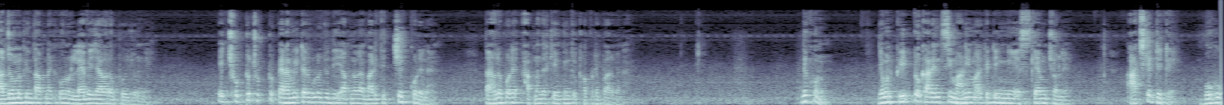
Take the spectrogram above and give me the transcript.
তার জন্য কিন্তু আপনাকে কোনো ল্যাবে যাওয়ারও প্রয়োজন নেই। এই ছোট্ট ছোট্ট প্যারামিটারগুলো যদি আপনারা বাড়িতে চেক করে নেন, তাহলে পরে আপনাদের কেউ কিন্তু ঠকাতে পারবে না। দেখুন, যেমন ক্রিপ্টো কারেন্সি মানি মার্কেটিং নিয়ে স্ক্যাম চলে, আজকের ডেটে বহু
